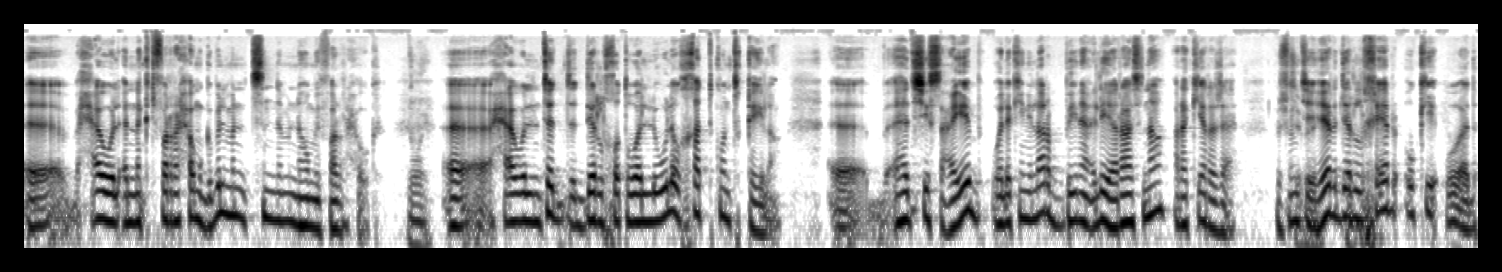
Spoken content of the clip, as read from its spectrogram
أه حاول أنك تفرحهم قبل ما تسنى منهم يفرحوك. آه، حاول أنت دير الخطوة الأولى واخا تكون ثقيلة. هذا الشيء صعيب ولكن إلا ربينا عليه راسنا راه كيرجع فهمتي؟ غير دير الخير وكي وهذا.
